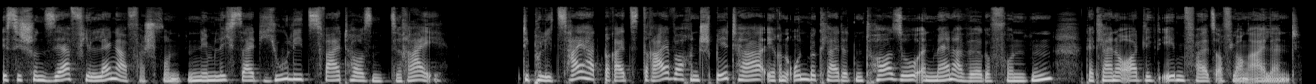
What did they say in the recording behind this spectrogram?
ist sie schon sehr viel länger verschwunden, nämlich seit Juli 2003. Die Polizei hat bereits drei Wochen später ihren unbekleideten Torso in Manorville gefunden. Der kleine Ort liegt ebenfalls auf Long Island.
